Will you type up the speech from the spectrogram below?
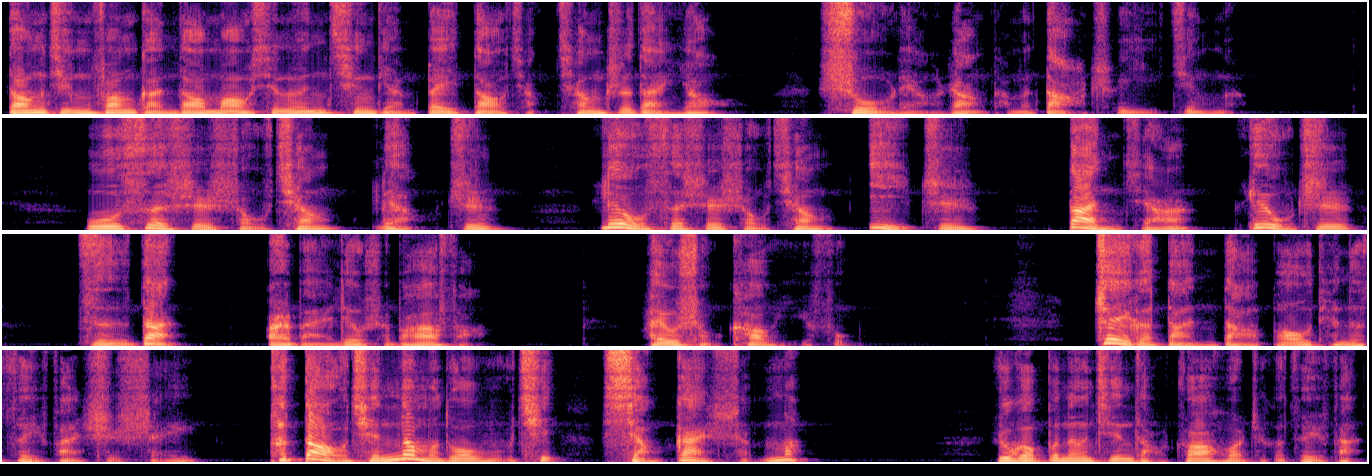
当警方赶到茂新轮清点被盗抢枪支弹药。数量让他们大吃一惊啊！五四式手枪两支，六四式手枪一支，弹夹六支，子弹二百六十八发，还有手铐一副。这个胆大包天的罪犯是谁？他盗窃那么多武器想干什么？如果不能尽早抓获这个罪犯，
